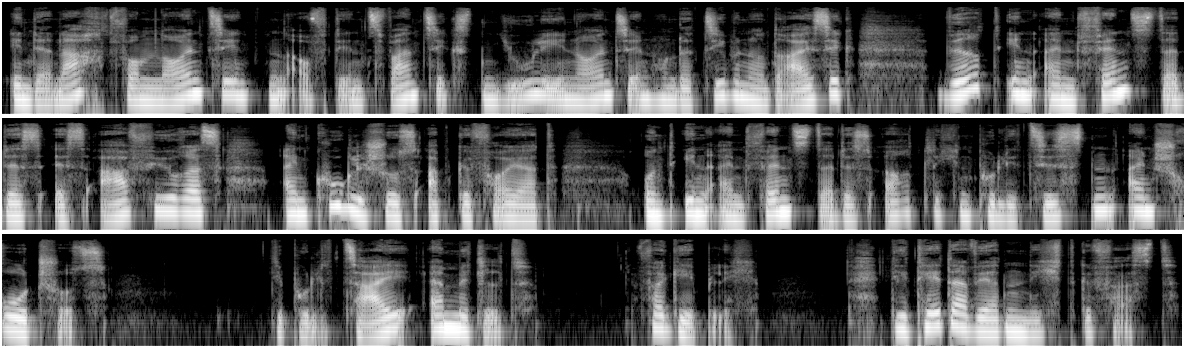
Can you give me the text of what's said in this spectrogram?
In der Nacht vom 19. auf den 20. Juli 1937 wird in ein Fenster des SA-Führers ein Kugelschuss abgefeuert und in ein Fenster des örtlichen Polizisten ein Schrotschuss. Die Polizei ermittelt. Vergeblich. Die Täter werden nicht gefasst.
